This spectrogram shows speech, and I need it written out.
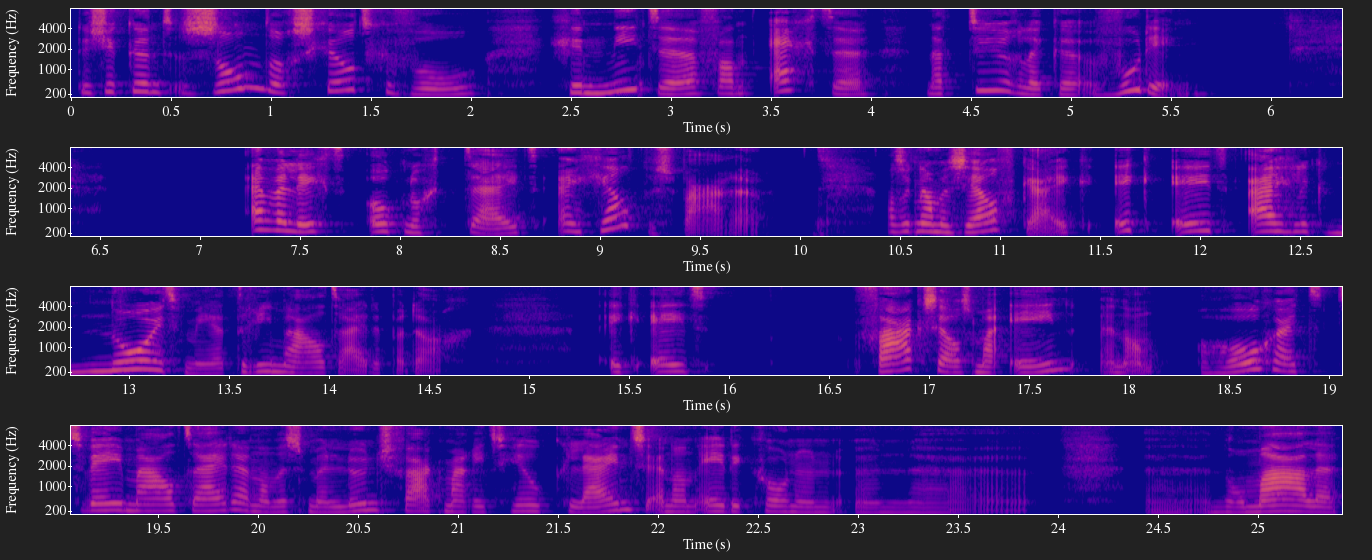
Dus je kunt zonder schuldgevoel genieten van echte natuurlijke voeding. En wellicht ook nog tijd en geld besparen. Als ik naar mezelf kijk, ik eet eigenlijk nooit meer drie maaltijden per dag. Ik eet vaak zelfs maar één en dan hooguit twee maaltijden. En dan is mijn lunch vaak maar iets heel kleins. En dan eet ik gewoon een, een uh, normale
